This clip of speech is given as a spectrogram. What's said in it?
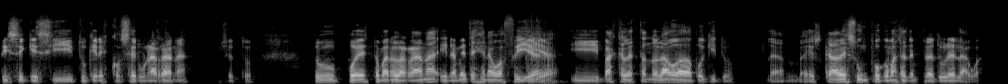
dice que si tú quieres cocer una rana, ¿cierto? Tú puedes tomar a la rana y la metes en agua fría y vas calentando el agua a poquito. Es cada vez un poco más la temperatura del agua.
